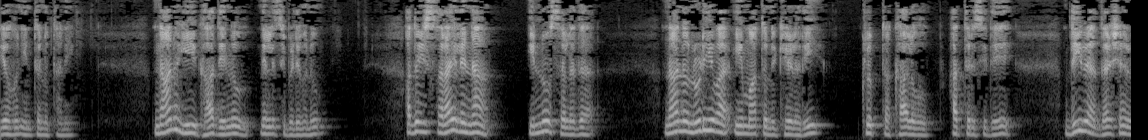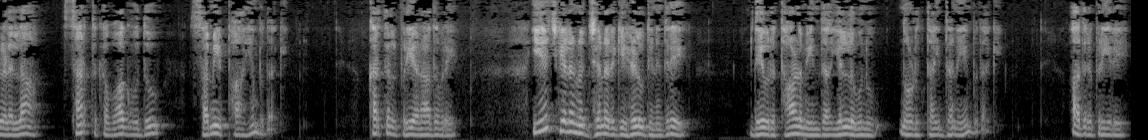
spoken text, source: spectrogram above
ಯಹೋ ನಿಂತನ್ನುತ್ತಾನೆ ನಾನು ಈ ಗಾದೆಯನ್ನು ನಿಲ್ಲಿಸಿಬಿಡುವನು. ಅದು ಇಸ್ರಾಯೇಲಿನ ಇನ್ನೂ ಸಲದ ನಾನು ನುಡಿಯುವ ಈ ಮಾತನ್ನು ಕೇಳಿರಿ. ಕ್ಲುಪ್ತ ಕಾಲವು ಹತ್ತರಿಸಿದೆ. ದಿವ್ಯ ದರ್ಶನಗಳೆಲ್ಲ ಸಾರ್ಥಕವಾಗುವುದು ಸಮೀಪ ಎಂಬುದಾಗಿ. ಕರ್ತನ ಪ್ರಿಯರಾದವರೇ ಏಜ್ಗೆಲನ್ನು ಜನರಿಗೆ ಹೇಳುವುದೇನೆಂದರೆ ದೇವರ ತಾಳ್ಮೆಯಿಂದ ಎಲ್ಲವನ್ನೂ ನೋಡುತ್ತಾ ಇದ್ದಾನೆ ಎಂಬುದಾಗಿ. ಆದರೆ ಪ್ರಿಯರೇ,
